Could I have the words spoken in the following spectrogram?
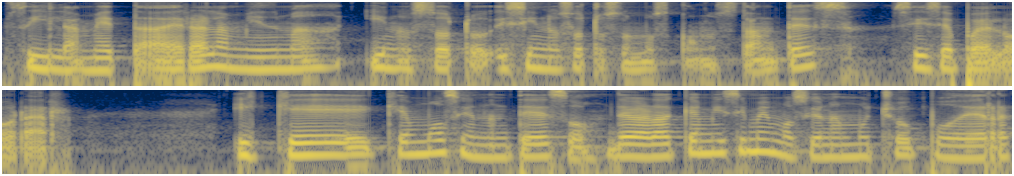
si la meta era la misma y nosotros, y si nosotros somos constantes, sí se puede lograr. Y qué, qué emocionante eso. De verdad que a mí sí me emociona mucho poder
